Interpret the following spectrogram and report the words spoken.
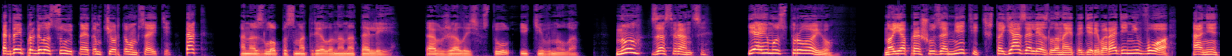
Тогда и проголосуют на этом чертовом сайте. Так?» Она зло посмотрела на Натали. Та вжалась в стул и кивнула. «Ну, засранцы, я им устрою. Но я прошу заметить, что я залезла на это дерево ради него, а не...»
